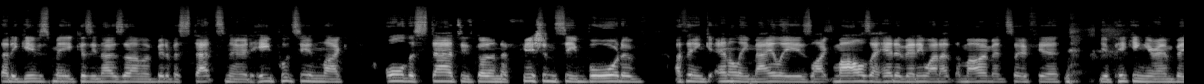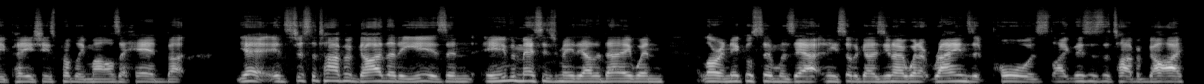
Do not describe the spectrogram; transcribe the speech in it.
that he gives me because he knows that I'm a bit of a stats nerd. He puts in like all the stats. He's got an efficiency board of I think Emily Maley is like miles ahead of anyone at the moment. So if you're you're picking your MVP, she's probably miles ahead. But yeah, it's just the type of guy that he is. And he even messaged me the other day when Lauren Nicholson was out, and he sort of goes, you know, when it rains, it pours. Like this is the type of guy.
